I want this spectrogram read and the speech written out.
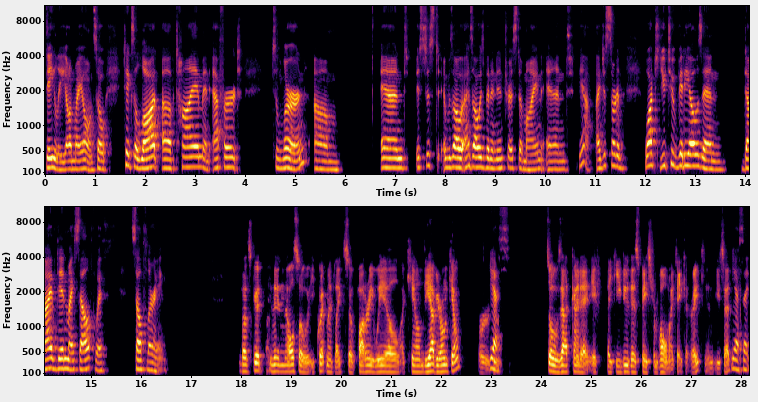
daily on my own. So it takes a lot of time and effort to learn um and it's just it was all has always been an interest of mine. And yeah i just sort of watched youtube videos and dived in myself with self-learning That's good. And then also equipment like so pottery wheel, a kiln. Do you have your own kiln? Or yes So is that kind of if like you do this based from home? I take it right. And you said yes i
